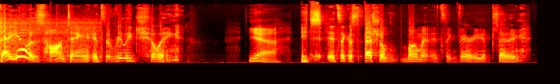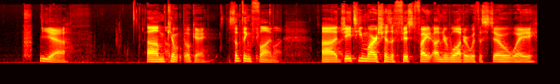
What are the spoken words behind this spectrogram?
that yell is haunting. It's a really chilling. Yeah. It's It's like a special moment. It's like very upsetting. yeah. Um can okay. Something fun. Uh JT Marsh has a fist fight underwater with a stowaway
